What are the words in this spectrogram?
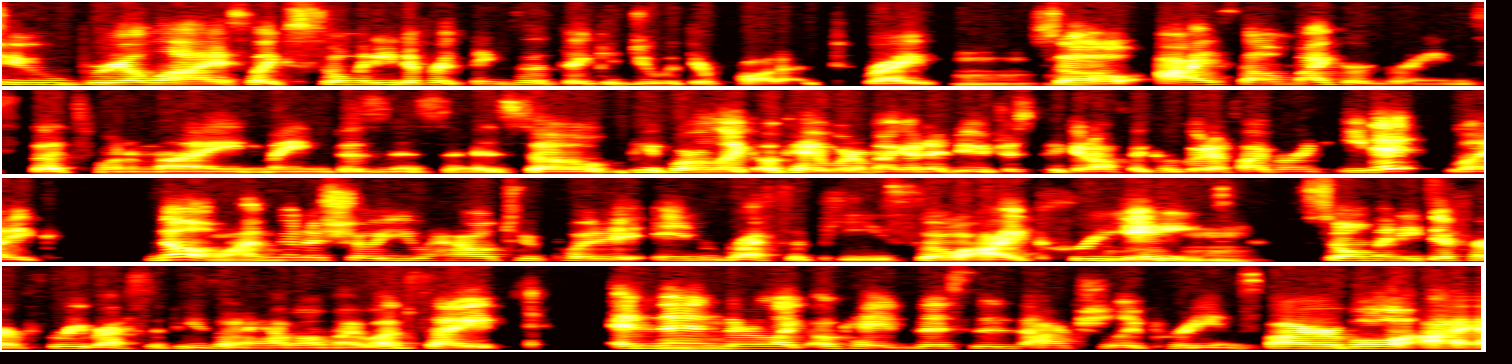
to realize like so many different things that they could do with your product, right? Mm-hmm. So I sell microgreens. That's one of my main businesses. So people are like, okay, what am I going to do? Just pick it off the coconut fiber and eat it? Like, no, mm-hmm. I'm going to show you how to put it in recipes. So I create mm-hmm. so many different free recipes that I have on my website. And then mm-hmm. they're like, okay, this is actually pretty inspirable. I,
